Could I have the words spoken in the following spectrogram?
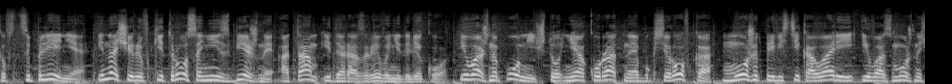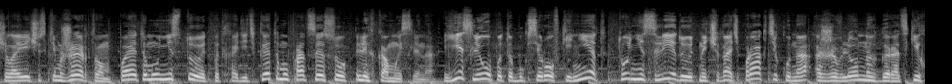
дисков сцепления. Иначе рывки троса неизбежны, а там и до разрыва недалеко. И важно помнить, что неаккуратная буксировка может привести к аварии и, возможно, человеческим жертвам, поэтому не стоит подходить к этому процессу легкомысленно. Если опыта буксировки нет, то не следует начинать практику на оживленных городских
